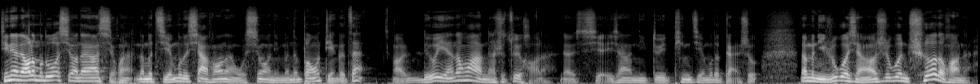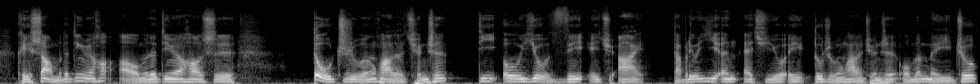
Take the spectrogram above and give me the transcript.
今天聊那么多，希望大家喜欢。那么节目的下方呢，我希望你们能帮我点个赞啊，留言的话那是最好了，那写一下你对听节目的感受。那么你如果想要是问车的话呢，可以上我们的订阅号啊，我们的订阅号是斗志文化的全称。D O U Z H I W E N H U A，斗志文化的全称。我们每一周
